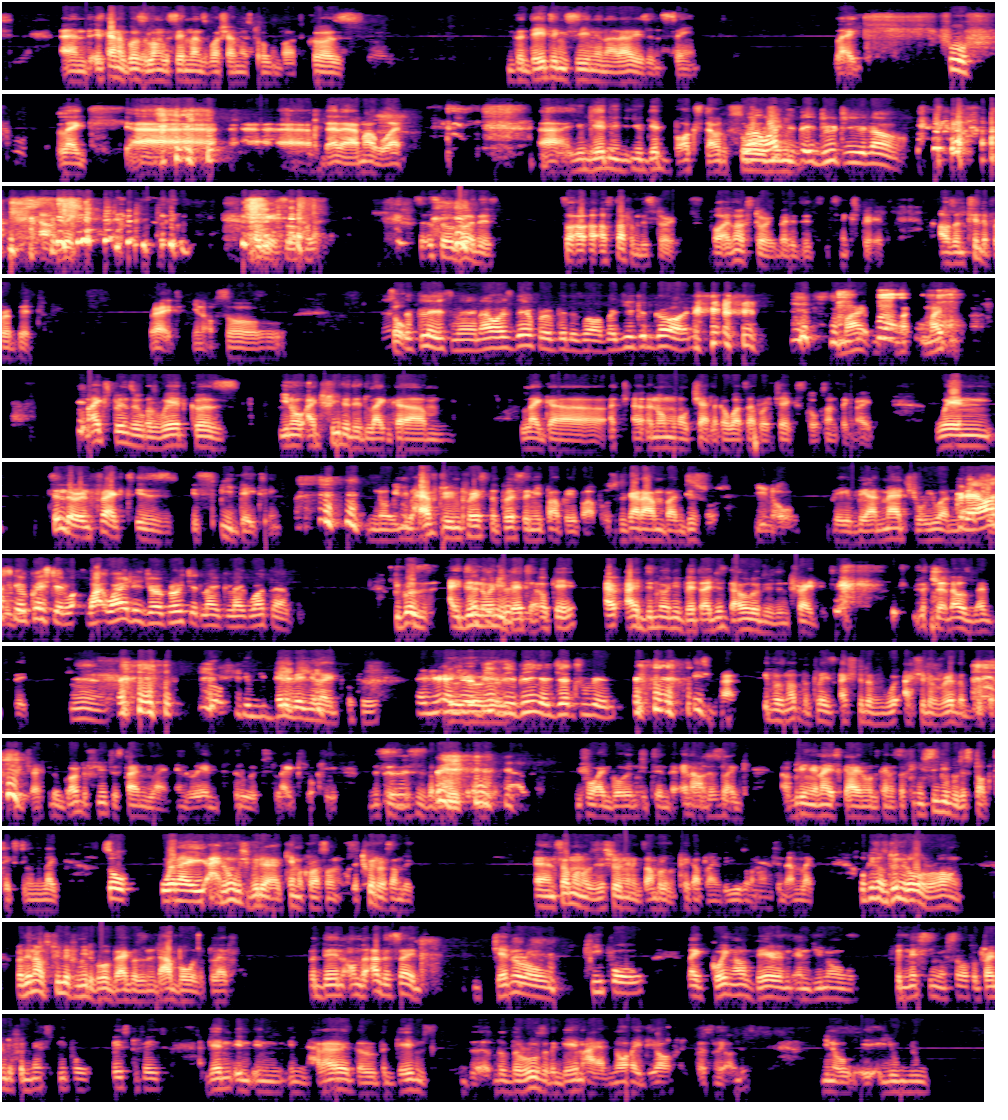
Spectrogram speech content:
and it kind of goes along the same lines of what Shami was talking about because the dating scene in Harare is insane. Like, whew, like uh, uh, that I'm a what? Uh, you get you get boxed out of so Well, what many did they do to you now? Like- okay, so so, so, so go with this. So I'll, I'll start from this story. Well, it's not a story, but it's, it's, it's an experience. I was on Tinder for a bit, right? You know, so That's So- the place, man. I was there for a bit as well, but you can go on. my my my, my experience was weird because you know I treated it like um like a, a a normal chat, like a WhatsApp or a text or something, right? When Tinder, in fact, is is speed dating. you know, you have to impress the person ipapo ipapo. So garamba ndisos. You know, they they unmatch or you unmatch. Could I ask you a question? Why, why did you approach it like like WhatsApp? Because I didn't That's know any better. Okay, I, I didn't know any better. I just downloaded and tried it. that, that was my mistake. Yeah. So you get it there, you're like, okay, and you and Yo, you're yo, yo. busy being a gentleman. It was not the place. I should have I should have read the book of Future. I should have gone to Future's timeline and read through it. Like, okay, this is this is the moment before I go into Tinder. And I was just like, I'm being a nice guy and all this kind of stuff. And you see people just stop texting me. Like, so when I I don't know which video I came across on was the Twitter or something, and someone was just showing an example of a pickup line they use on Tinder. I'm like, okay, so I was doing it all wrong. But then I was too late for me to go back because Ndabo was a platform. But then on the other side, general people like going out there and, and you know finessing yourself or trying to finesse people face to face. Again, in in in Harare, the, the games, the, the, the rules of the game, I had no idea of. Personally, honest, you know, you, you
